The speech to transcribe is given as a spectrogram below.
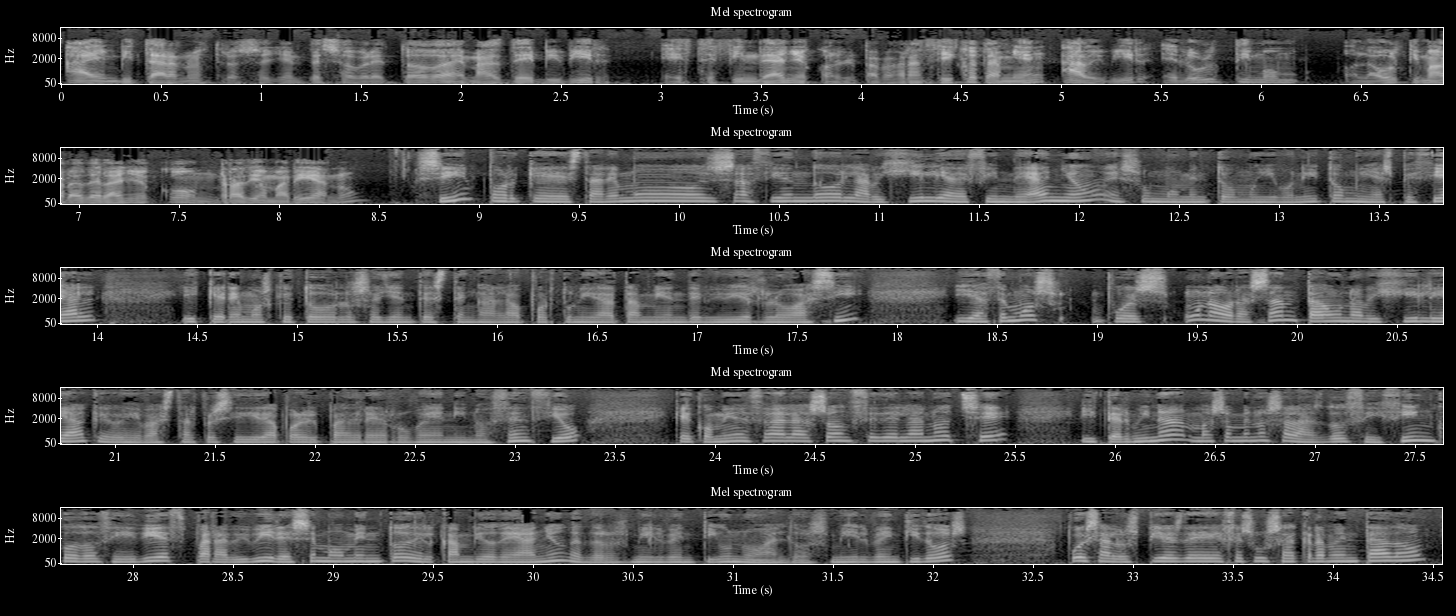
A invitar a nuestros oyentes, sobre todo, además de vivir este fin de año con el Papa Francisco, también a vivir el último, la última hora del año con Radio María, ¿no? Sí, porque estaremos haciendo la vigilia de fin de año. Es un momento muy bonito, muy especial y queremos que todos los oyentes tengan la oportunidad también de vivirlo así. Y hacemos pues una hora santa, una vigilia que va a estar presidida por el padre Rubén Inocencio, que comienza a las 11 de la noche y termina más o menos a las 12 y 5, 12 y 10 para vivir ese momento del cambio de año, de 2021 al 2022, pues a los pies de Jesús sacramentado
